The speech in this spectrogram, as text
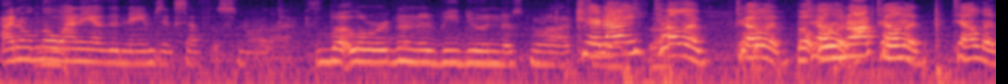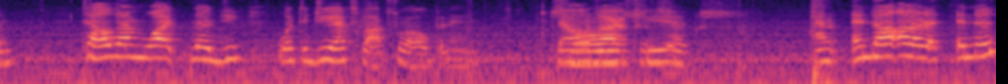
I don't know any of the names except for Snorlax. But we're gonna be doing the Snorlax. Can I tell him? Tell him. But tell we're him, not tell going- him. Tell him. Tell them what the G, what the GX box we're opening. Tell Snorlax GX. And and the other and the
